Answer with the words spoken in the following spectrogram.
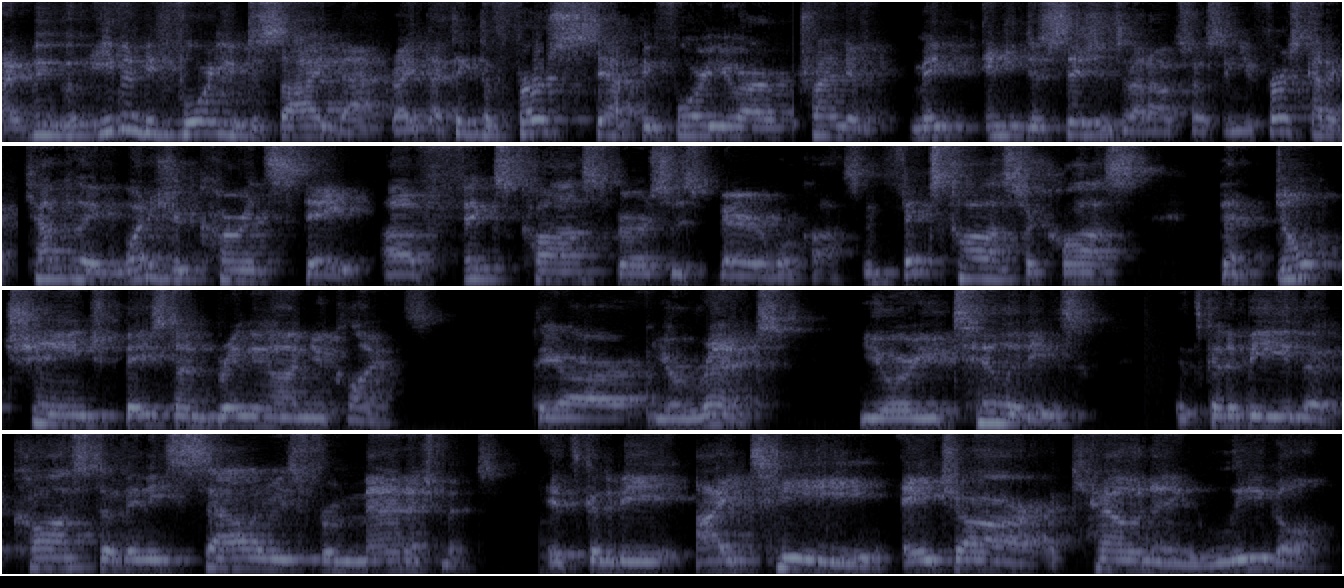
I mean, even before you decide that, right? I think the first step before you are trying to make any decisions about outsourcing, you first got to calculate what is your current state of fixed costs versus variable costs. And fixed costs are costs that don't change based on bringing on new clients. They are your rent, your utilities. It's going to be the cost of any salaries for management. It's going to be IT, HR, accounting, legal,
